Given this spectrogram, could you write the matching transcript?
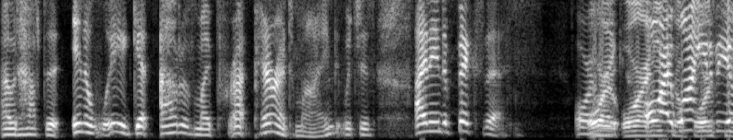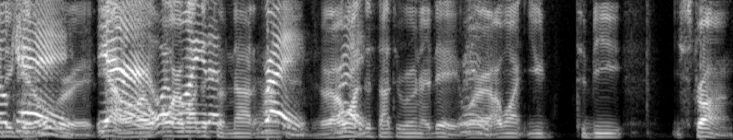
I would have to, in a way, get out of my pra- parent mind, which is, I need to fix this, or, or, like, or I oh, I want you to force be get okay. over it. Yeah, or, or I or I want want this to- to not happen. right, or I want this not to ruin our day. Right. Or I want you to be strong.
